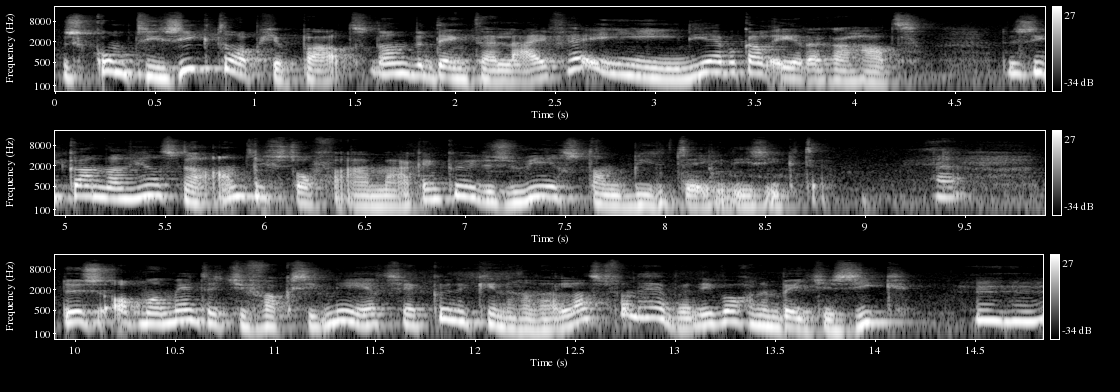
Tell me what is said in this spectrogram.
Dus komt die ziekte op je pad, dan bedenkt dat lijf: hé, hey, die heb ik al eerder gehad. Dus die kan dan heel snel antistoffen aanmaken en kun je dus weerstand bieden tegen die ziekte. Ja. Dus op het moment dat je vaccineert, ja, kunnen kinderen daar last van hebben. Die worden een beetje ziek. Mhm.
